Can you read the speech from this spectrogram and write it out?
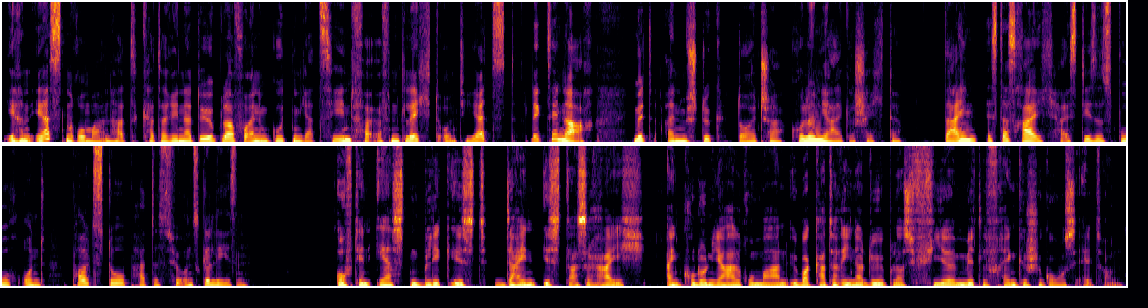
Ihren ersten Roman hat Katharina Döbler vor einem guten Jahrzehnt veröffentlicht und jetzt legt sie nach mit einem Stück deutscher Kolonialgeschichte. Dein ist das Reich heißt dieses Buch und Paul Stob hat es für uns gelesen. Auf den ersten Blick ist Dein ist das Reich ein Kolonialroman über Katharina Döblers vier mittelfränkische Großeltern.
